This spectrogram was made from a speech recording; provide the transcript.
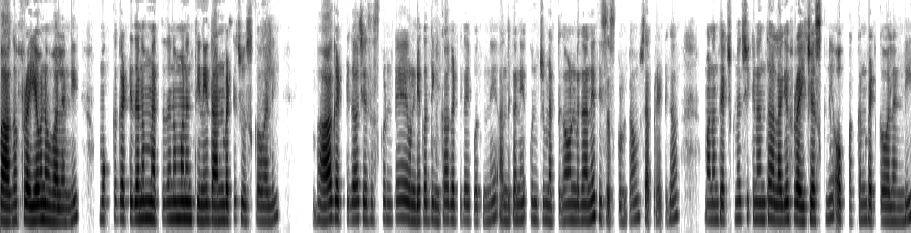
బాగా ఫ్రై అవనివ్వాలండి. ముక్క గట్టిదనం మెత్తదనం మనం తినే దాన్ని బట్టి చూసుకోవాలి. బాగా గట్టిగా చేసేసుకుంటే ఉండే కొద్ది ఇంకా గట్టిగా అయిపోతుంది. అందుకని కొంచెం మెత్తగా ఉండగానే తీసేసుకుంటాం సపరేట్గా. మనం తెచ్చుకున్న చికెన్ అంతా అలాగే ఫ్రై చేసుకుని ఒక పక్కన పెట్టుకోవాలండి.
